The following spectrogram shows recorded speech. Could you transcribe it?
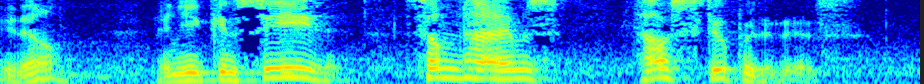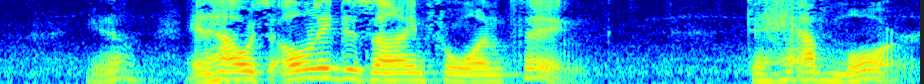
you know? And you can see sometimes how stupid it is, you know? And how it's only designed for one thing to have more.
